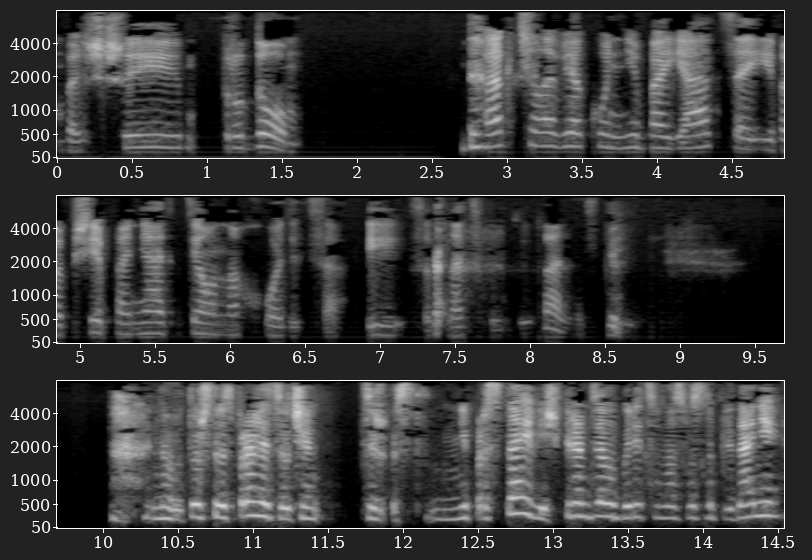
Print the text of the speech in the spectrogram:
большим трудом. Да. Как человеку не бояться и вообще понять, где он находится, и сознать свою индивидуальность? Ну, то, что вы спрашиваете, очень непростая вещь. Первым делом говорится у нас в предании,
